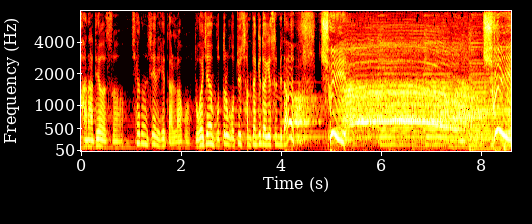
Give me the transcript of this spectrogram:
하나 되어서 새로운 세를 해달라고 누가 제가 붙들고 주의 삼장 기도하겠습니다. 주의 주의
